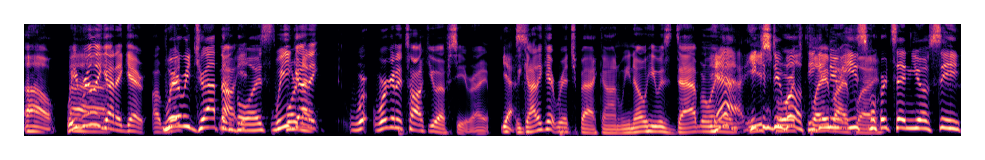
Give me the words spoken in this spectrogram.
Oh, We really uh, got to get uh, where are we dropping, no, boys? We got to. We're, we're gonna talk UFC, right? Yes. We got to get Rich back on. We know he was dabbling. Yeah, he can do both. He can do esports and UFC.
